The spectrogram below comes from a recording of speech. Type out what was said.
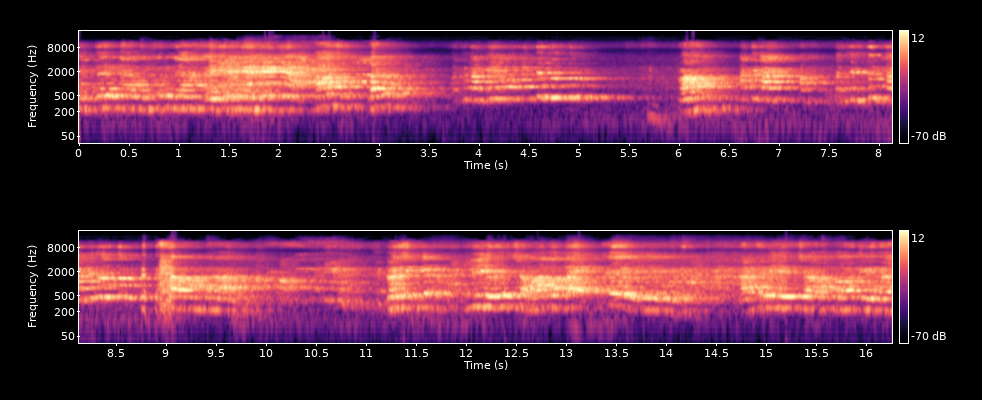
ఇద్దరినా ముగ్గురినా చాలా అంటే చాలా బాగుంది కదా.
